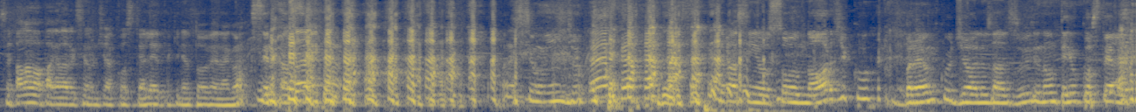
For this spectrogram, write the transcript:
Você falava pra galera que você não tinha costeleta, que nem eu tô vendo agora, que você tá sem. Parece um índio. tipo assim, eu sou nórdico, branco, de olhos azuis e não tenho costeleta.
